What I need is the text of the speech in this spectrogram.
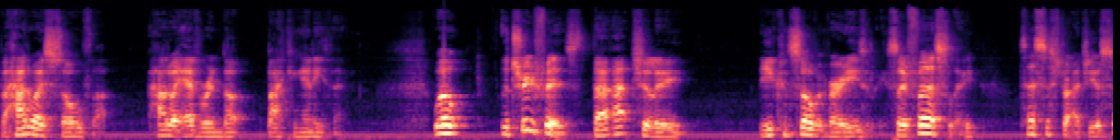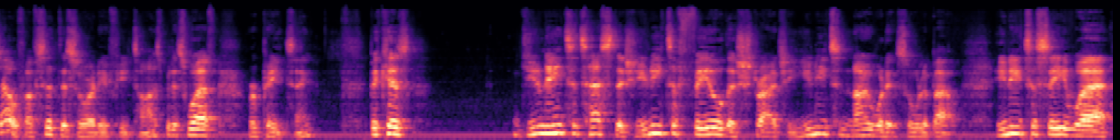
But how do I solve that? How do I ever end up backing anything? Well, the truth is that actually you can solve it very easily. So, firstly, test the strategy yourself. I've said this already a few times, but it's worth repeating because you need to test this. You need to feel this strategy. You need to know what it's all about. You need to see where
